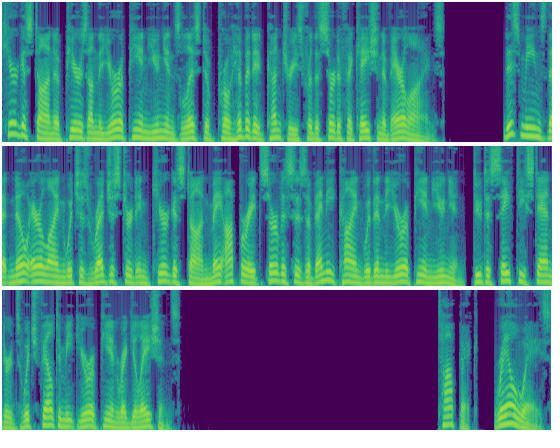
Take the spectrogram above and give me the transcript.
Kyrgyzstan appears on the European Union's list of prohibited countries for the certification of airlines. This means that no airline which is registered in Kyrgyzstan may operate services of any kind within the European Union, due to safety standards which fail to meet European regulations. Railways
